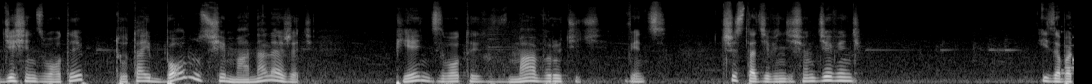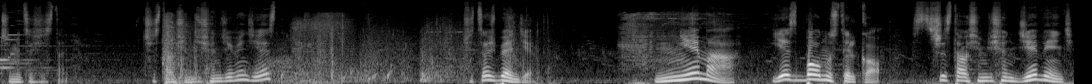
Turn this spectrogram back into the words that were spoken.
10 zł Tutaj bonus się ma należeć. 5 zł ma wrócić, więc 399 i zobaczymy co się stanie. 389 jest? Czy coś będzie? Nie ma! Jest bonus tylko. Z 389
